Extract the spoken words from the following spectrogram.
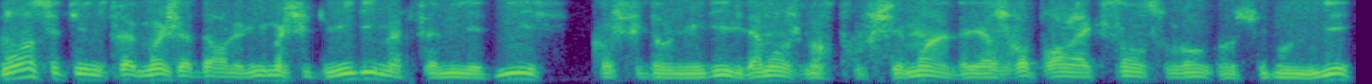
non, c'était une très. Moi, j'adore le Midi. Moi, je suis du Midi. Ma famille est de Nice. Quand je suis dans le Midi, évidemment, je me retrouve chez moi. D'ailleurs, je reprends l'accent souvent quand je suis dans le Midi.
